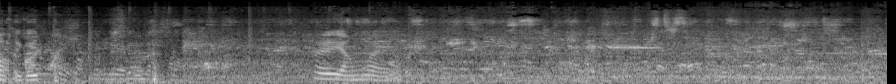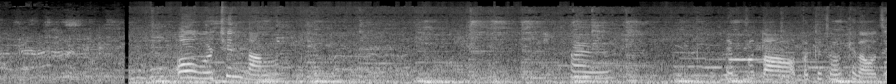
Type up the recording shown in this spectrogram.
아 이거 있다. 할 양말. 어물 튄다. 헐 예쁘다. 어떻게 저렇게 나오지?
